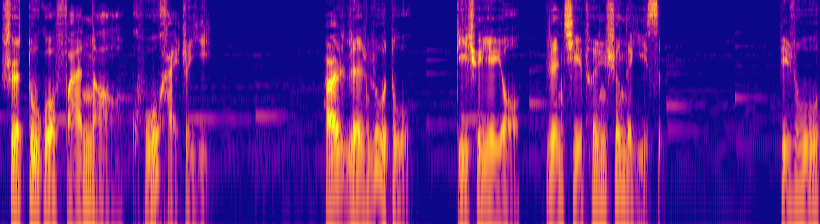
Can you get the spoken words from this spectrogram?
是度过烦恼苦海之意，而忍入度的确也有忍气吞声的意思。比如《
